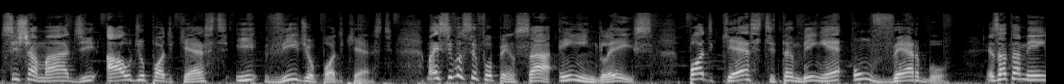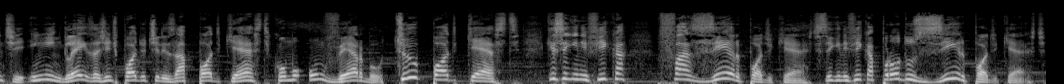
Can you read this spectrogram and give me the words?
se chamar de áudio podcast e vídeo podcast. Mas se você for pensar em inglês, podcast também é um verbo. Exatamente. Em inglês, a gente pode utilizar podcast como um verbo, to podcast, que significa fazer podcast, significa produzir podcast.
